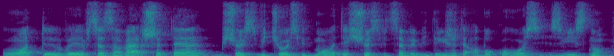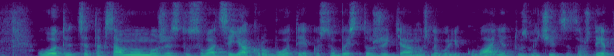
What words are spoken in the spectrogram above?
От е, ви все завершите, щось від чогось відмовитесь, щось від себе відріжете або когось, звісно. От це так само може стосуватися як роботи, як особистого життя, можливо, лікування. Туз мечів це завжди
